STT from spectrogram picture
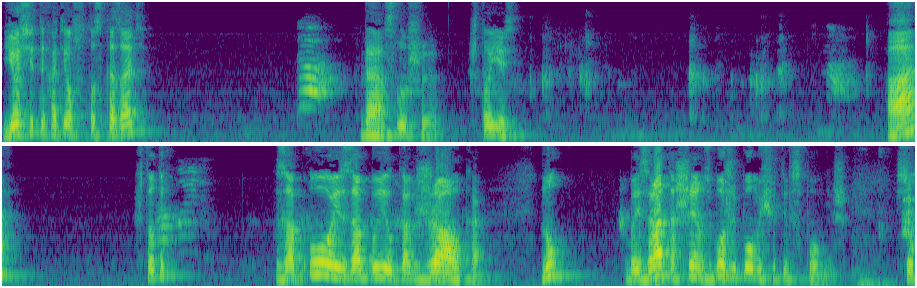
Йоси, ты хотел что-то сказать? Да. Да, слушаю. Что есть? А? Что ты? Заб... Ой, забыл, как жалко. Ну, Безрат Ашем, с Божьей помощью ты вспомнишь. Все.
